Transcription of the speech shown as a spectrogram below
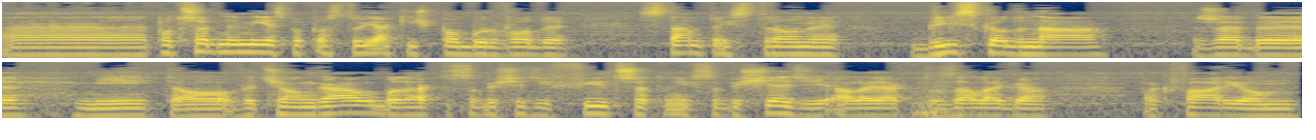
e, potrzebny mi jest po prostu jakiś pobór wody z tamtej strony, blisko dna, żeby mi to wyciągał, bo jak to sobie siedzi w filtrze, to niech sobie siedzi, ale jak to zalega w akwarium,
